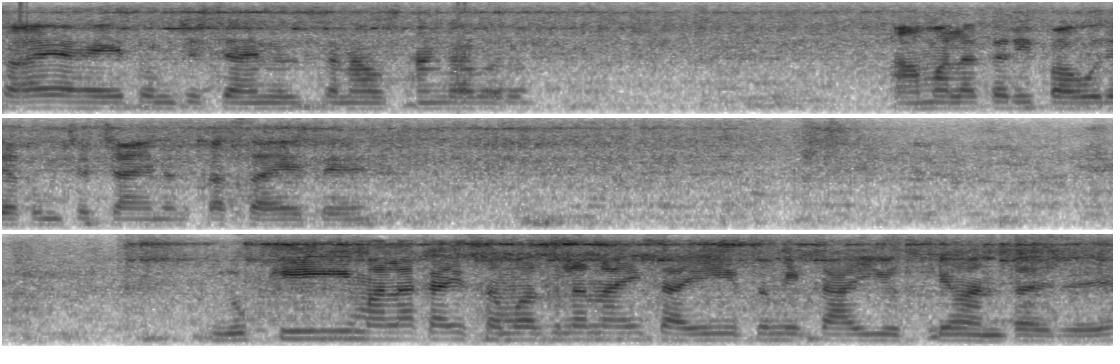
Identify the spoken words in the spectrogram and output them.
काय आहे तुमच्या चॅनलचं नाव सांगा बरं. आम्हाला तरी पाहू द्या तुमचं चॅनल कसं आहे ते. युकी मला काही समजलं नाही काही. तुम्ही काय युकी म्हणताय ते?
